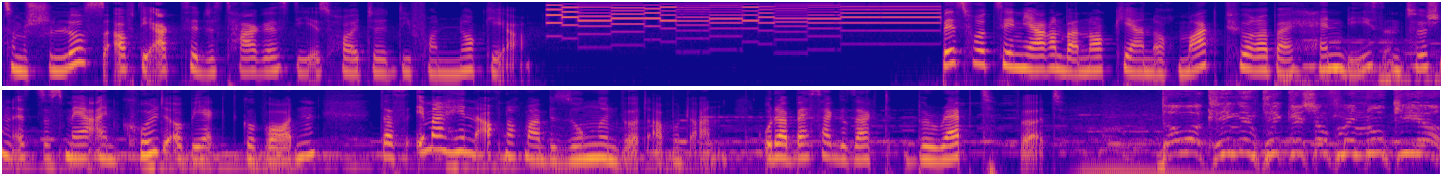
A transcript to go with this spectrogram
zum Schluss auf die Aktie des Tages, die ist heute die von Nokia. Bis vor zehn Jahren war Nokia noch Marktführer bei Handys. Inzwischen ist es mehr ein Kultobjekt geworden, das immerhin auch nochmal besungen wird ab und an. Oder besser gesagt, berappt wird. Dauerklingen täglich auf mein Nokia.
